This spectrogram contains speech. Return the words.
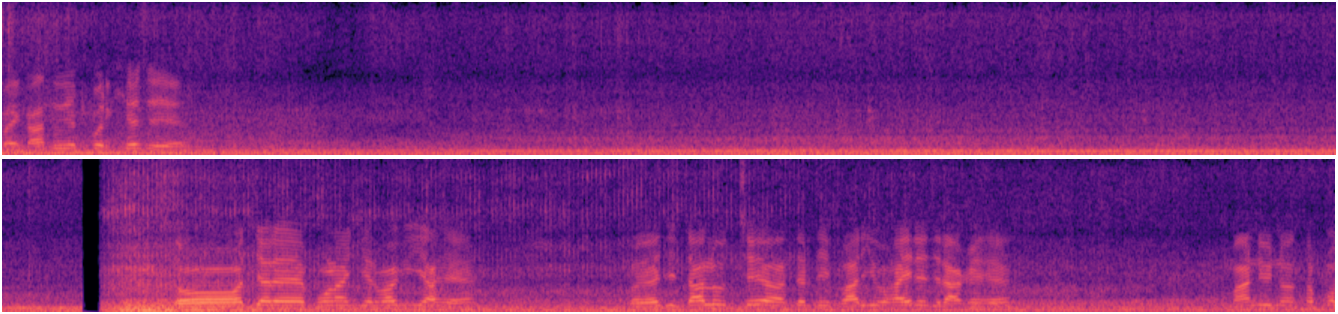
ભાઈ કાંદું એક પર ખેંચે છે. તો અત્યારે પોણા અગિયાર વાગી ગયા છે. તો હજી ચાલુ જ છે, અંદરથી ભારીઓ હાઈર જ રાખે છે. માંડવીનો થપ્પો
